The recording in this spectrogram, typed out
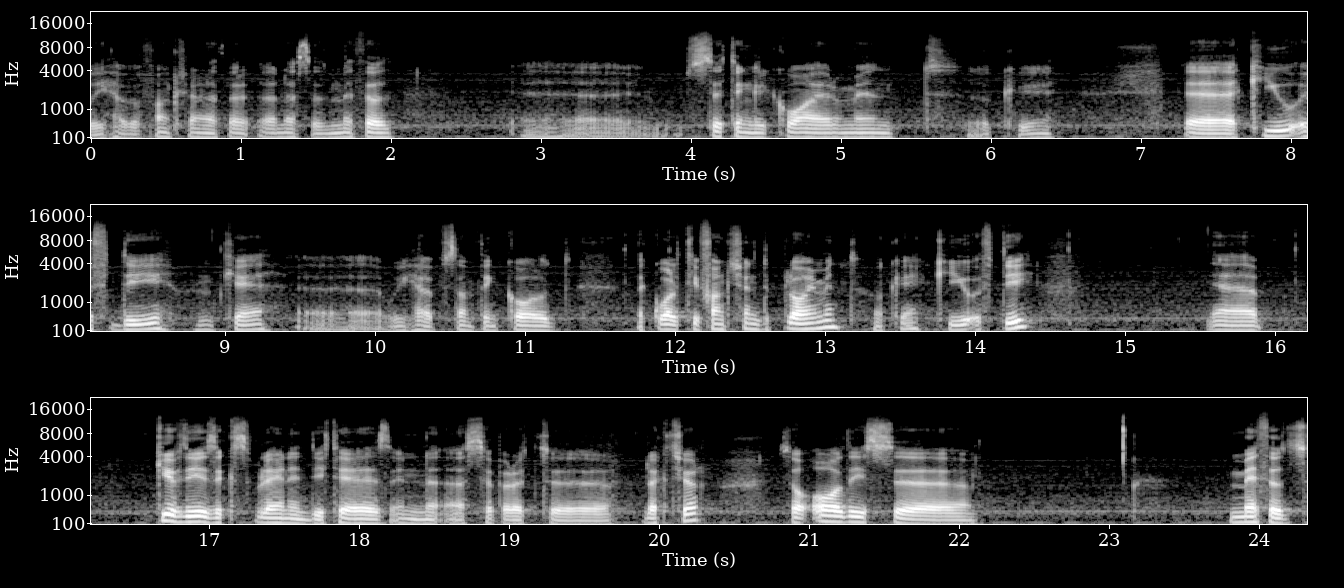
We have a functional analysis method. Uh, setting requirement. Okay. Uh, QFD okay. Uh, we have something called the quality function deployment. Okay. QFD uh, QFD is explained in details in a separate uh, lecture. So all these methods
